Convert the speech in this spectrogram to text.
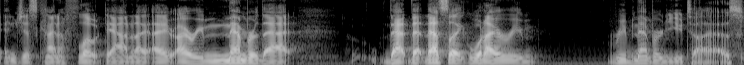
and just kind of float down. And I, I, I remember that, that, that, that's like what I re- remembered Utah as.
